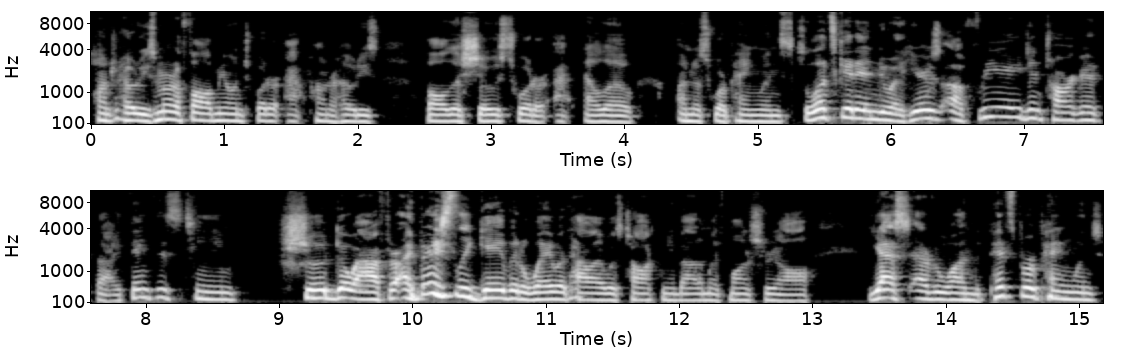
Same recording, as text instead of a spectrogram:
Hunter Hodes. Remember to follow me on Twitter at Hunter Hodes. Follow the show's Twitter at LO underscore Penguins. So let's get into it. Here's a free agent target that I think this team should go after. I basically gave it away with how I was talking about him with Montreal. Yes, everyone, the Pittsburgh Penguins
